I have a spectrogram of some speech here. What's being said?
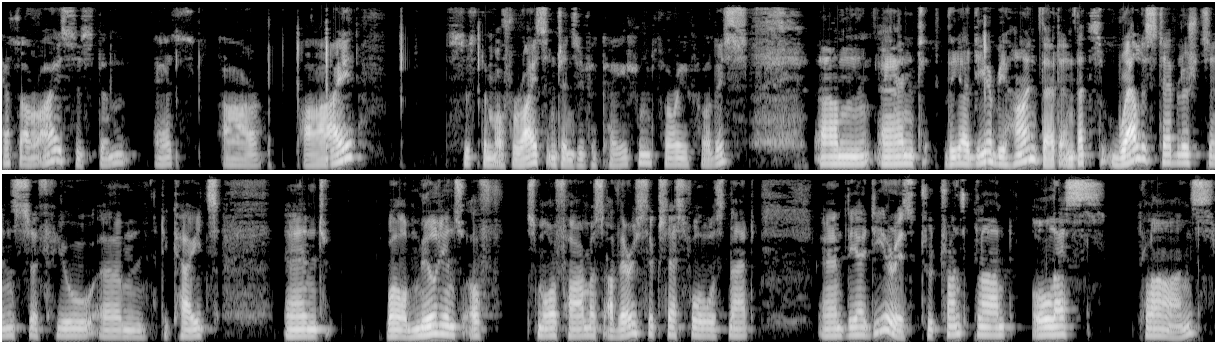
SRI system, SRI, system of rice intensification, sorry for this. Um, and the idea behind that, and that's well established since a few um, decades, and well, millions of small farmers are very successful with that. And the idea is to transplant less plants.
